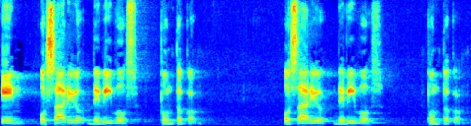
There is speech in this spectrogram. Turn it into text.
en osariodevivos.com. osariodevivos.com.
